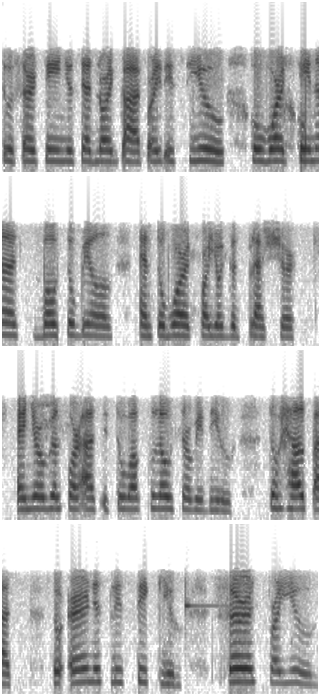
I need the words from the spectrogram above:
2:13, you said, Lord God, for it is you who work in us both to will and to work for your good pleasure. And your will for us is to walk closer with you, to help us to earnestly seek you, thirst for you,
